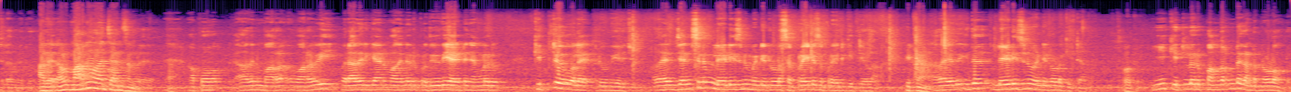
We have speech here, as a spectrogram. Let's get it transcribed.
ചില സമയത്ത്. അതെ നമ്മൾ മറന്നു പോകാൻ ചാൻസ് ഉണ്ട്. അപ്പോൾ അതിന് മറ മറവി വരാതിരിക്കാനും അതിനൊരു പ്രതിവിധിയായിട്ട് ഞങ്ങളൊരു കിറ്റ് പോലെ രൂപീകരിച്ചു. അതായത് ജെൻസിനും ലേഡീസിനും വേണ്ടിയിട്ടുള്ള സെപ്പറേറ്റ് സെപ്പറേറ്റ് കിറ്റുകളാണ് കിറ്റാണ് അതായത് ഇത് ലേഡീസിന് വേണ്ടിയിട്ടുള്ള കിറ്റാണ് ഓക്കെ ഈ കിറ്റിൽ ഒരു പന്ത്രണ്ട് കണ്ടന്റോളം ഉണ്ട്.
